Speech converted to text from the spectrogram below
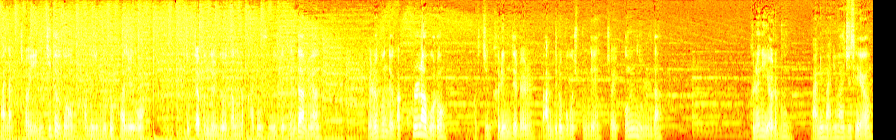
만약 저희 인지도도 어느 정도 높아지고 구독자분들도 넉넉하게 생기게 된다면 여러분들과 콜라보로 멋진 그림들을 만들어 보고 싶은 게 저희 꿈입니다. 그러니 여러분 많이 많이 와주세요.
